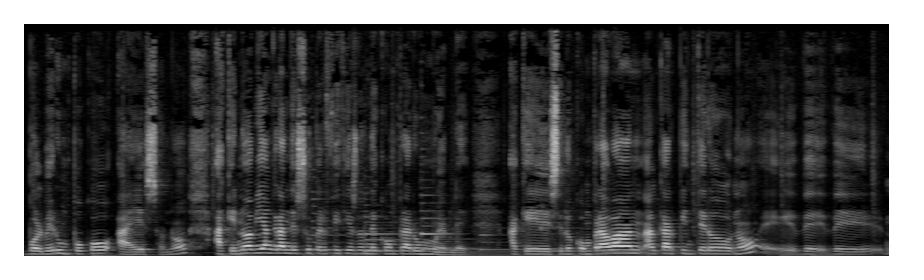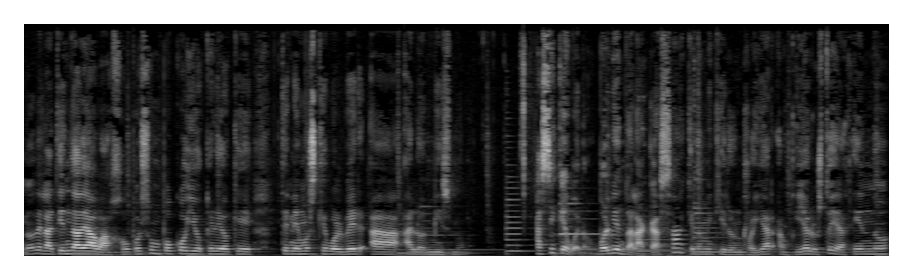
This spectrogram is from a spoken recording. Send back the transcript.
volver un poco a eso, ¿no? A que no habían grandes superficies donde comprar un mueble, a que se lo compraban al carpintero ¿no? Eh, de, la tienda de abajo. Pues un poco yo creo que tenemos que volver a, lo mismo. Así que bueno, volviendo a la casa, que no me quiero enrollar, aunque ya lo estoy haciendo,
